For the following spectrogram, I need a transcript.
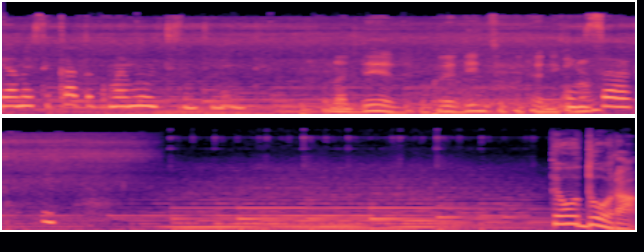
E amestecată cu mai multe sentimente. Cu nădejde, cu credință puternică, nu? Exact. Teodora,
